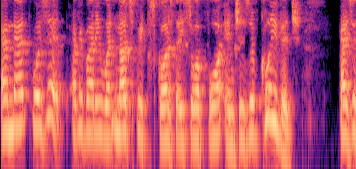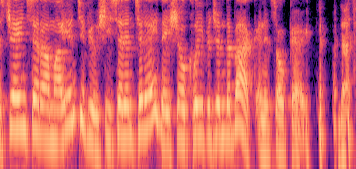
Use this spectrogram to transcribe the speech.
and that was it. Everybody went nuts because they saw four inches of cleavage. As as Jane said on my interview, she said, and today they show cleavage in the back, and it's okay. That's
